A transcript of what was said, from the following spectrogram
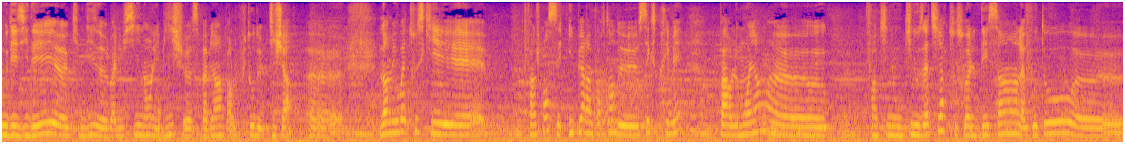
Ou des idées qui me disent bah, Lucie, non, les biches, c'est pas bien, parle plutôt de petits chats. non, mais ouais, tout ce qui est. Enfin, je pense que c'est hyper important de s'exprimer par le moyen enfin, qui, nous, qui nous attire, que ce soit le dessin, la photo, euh,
